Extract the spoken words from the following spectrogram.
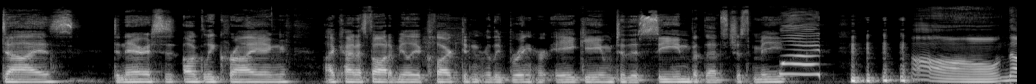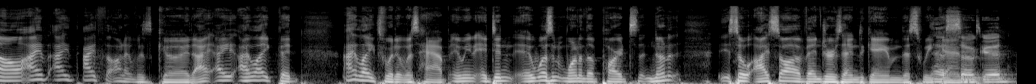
dies. Daenerys is ugly crying. I kind of thought Emilia Clarke didn't really bring her A game to this scene, but that's just me. What? oh no, I, I I thought it was good. I I, I like that. I liked what it was happening. I mean, it didn't. It wasn't one of the parts that none of. So I saw Avengers Endgame this weekend. That's so good.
